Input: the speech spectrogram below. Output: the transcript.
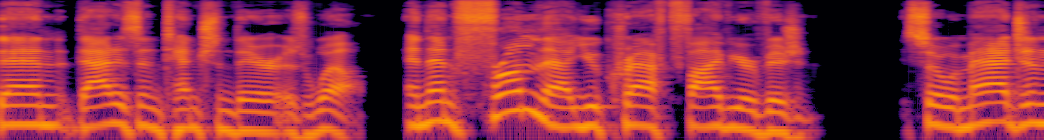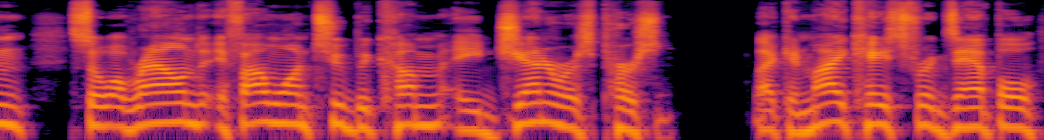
then that is intention there as well. And then from that, you craft five year vision. So imagine, so around if I want to become a generous person, like in my case, for example,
